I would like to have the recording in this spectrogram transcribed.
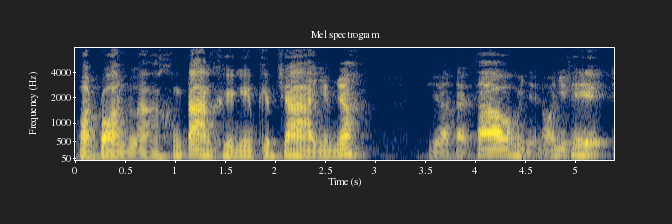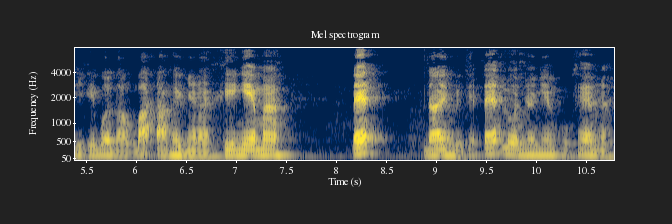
hoàn toàn là không tang khi anh em kiểm tra anh em nhé thì à, tại sao mình lại nói như thế? Thì cái bờ dòng bát tàng hình này này khi anh em à, test đây mình sẽ test luôn cho anh em cùng xem này.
